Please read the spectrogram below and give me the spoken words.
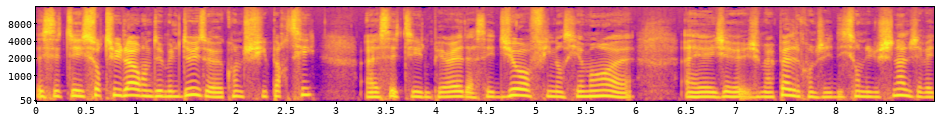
et c'était surtout là en 2012 euh, quand je suis partie. C'était une période assez dure financièrement. et je, je m'appelle quand j'ai descendu du chenal, j'avais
